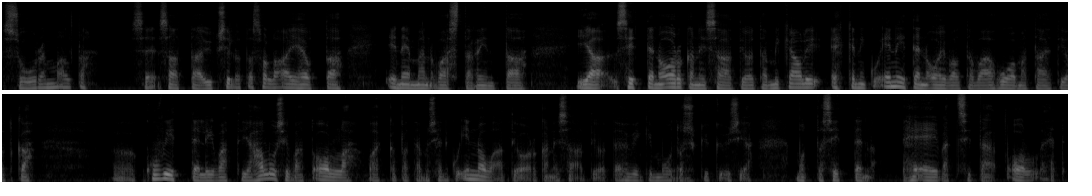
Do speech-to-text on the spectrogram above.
suuremmalta. Se saattaa yksilötasolla aiheuttaa enemmän vastarintaa. Ja sitten on organisaatioita, mikä oli ehkä niin kuin eniten oivaltavaa huomata, että jotka kuvittelivat ja halusivat olla vaikkapa tämmöisiä niin kuin innovaatioorganisaatioita ja hyvinkin muutoskykyisiä, mutta sitten he eivät sitä olleet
